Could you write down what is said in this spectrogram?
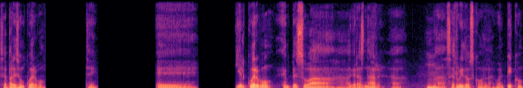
se aparece un cuervo. ¿sí? Eh, y el cuervo empezó a, a graznar, a, hacer ruidos con, la, con, el pico,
